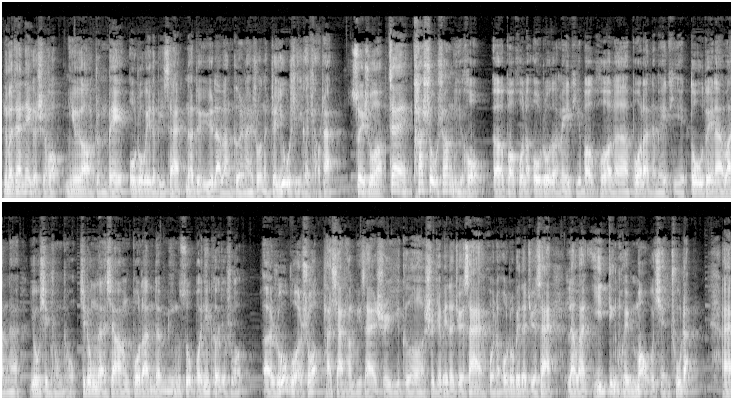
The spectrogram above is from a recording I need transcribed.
那么在那个时候，你又要准备欧洲杯的比赛，那对于莱万个人来说呢，这又是一个挑战。所以说，在他受伤以后，呃，包括了欧洲的媒体，包括了波兰的媒体，都对莱万呢忧心忡忡。其中呢，像波兰的名宿伯尼克就说，呃，如果说他下场比赛是一个世界杯的决赛或者欧洲杯的决赛，莱万一定会冒险出战。哎，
